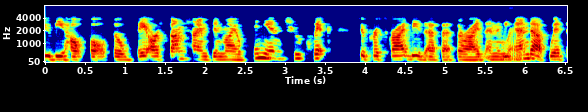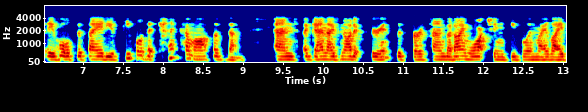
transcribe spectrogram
to be helpful. So they are sometimes, in my opinion, too quick to prescribe these SSRIs. And then we right. end up with a whole society of people that can't come off of them. And again, I've not experienced this firsthand, but I'm watching people in my life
